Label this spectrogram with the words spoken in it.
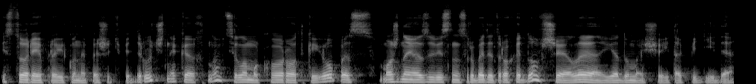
Історія, про яку не пишуть в підручниках, ну, в цілому короткий опис. Можна його, звісно, зробити трохи довше, але я думаю, що і так підійде.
